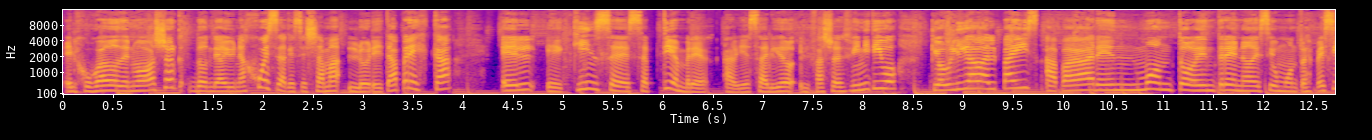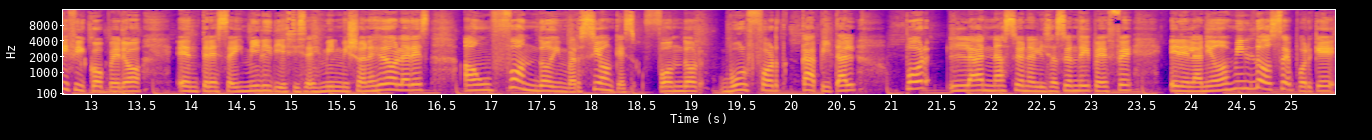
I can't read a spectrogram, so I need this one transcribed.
el juzgado de Nueva York donde hay una jueza que se llama Loreta Presca el eh, 15 de septiembre había salido el fallo definitivo que obligaba al país a pagar en monto entre, no decía un monto específico, pero entre 6 mil y 16 mil millones de dólares a un fondo de inversión que es Fondo Burford Capital por la nacionalización de IPF en el año 2012, porque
